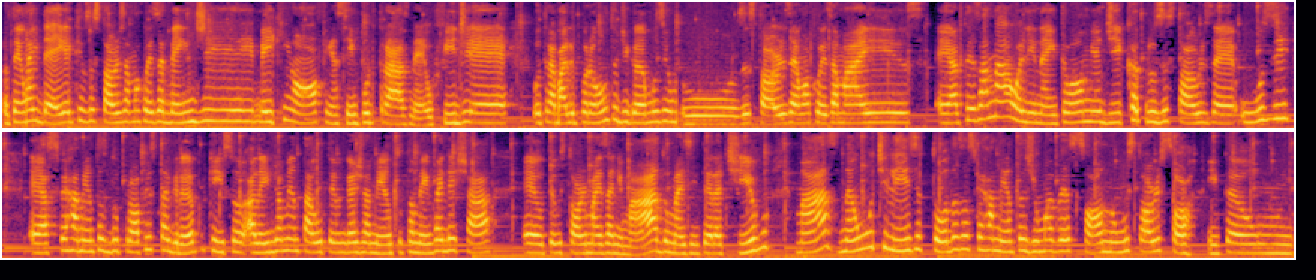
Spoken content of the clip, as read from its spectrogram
Eu tenho uma ideia que os stories é uma coisa bem de making off, assim, por trás, né? O feed é o trabalho pronto, digamos, e os stories é uma coisa mais é, artesanal ali, né? Então a minha dica para os stories é use é, as ferramentas do próprio Instagram, porque isso, além de aumentar o teu engajamento, também vai deixar é, o teu story mais animado, mais interativo, mas não utilize todas as ferramentas de uma vez só num story só. Então,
